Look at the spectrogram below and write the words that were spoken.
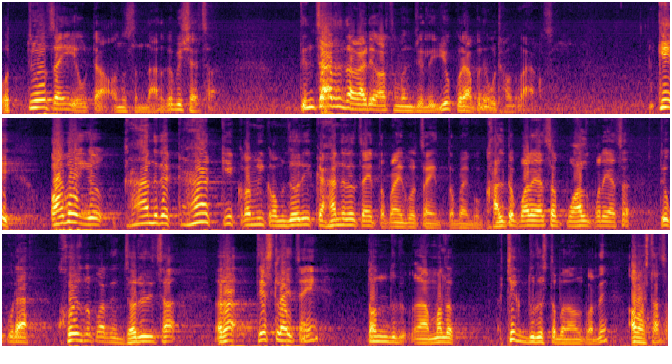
हो त्यो चाहिँ एउटा अनुसन्धानको विषय छ। तिन चार दिन अगाडि अर्थमन्त्रीले यो कुरा पनि उठाउनु भएको छ। कि अब यो कहाँनिर कहाँ के कमी कमजोरी कहाँनिर चाहिँ तपाईँको चाहिँ तपाईँको खाल्टो परेको छ पहल परेको छ त्यो कुरा खोज्नुपर्ने जरुरी छ र त्यसलाई चाहिँ तन्दुरु मतलब ठिक दुरुस्त बनाउनु पर्ने अवस्था छ।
